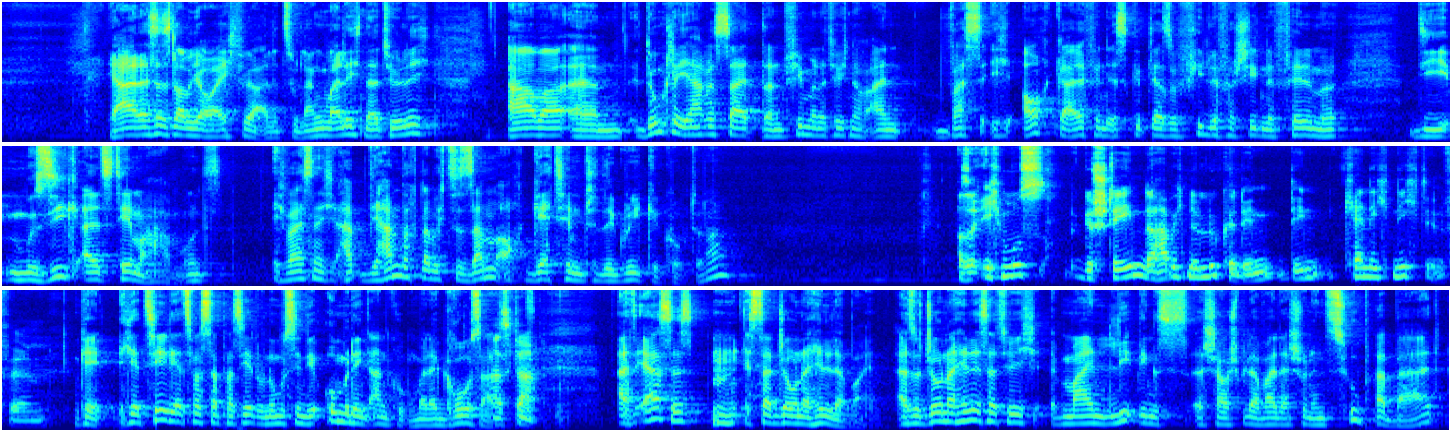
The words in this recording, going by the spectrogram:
Ja, das ist, glaube ich, auch echt für alle zu langweilig, natürlich. Aber ähm, dunkle Jahreszeit, dann fiel mir natürlich noch ein, was ich auch geil finde, es gibt ja so viele verschiedene Filme, die Musik als Thema haben. Und ich weiß nicht, die haben doch, glaube ich, zusammen auch Get Him to the Greek geguckt, oder? Also ich muss gestehen, da habe ich eine Lücke. Den, den kenne ich nicht, den Film. Okay, ich erzähle dir jetzt, was da passiert und du musst ihn dir unbedingt angucken, weil er großartig Alles klar. ist. Als erstes ist da Jonah Hill dabei. Also Jonah Hill ist natürlich mein Lieblingsschauspieler, weil er schon in Superbad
